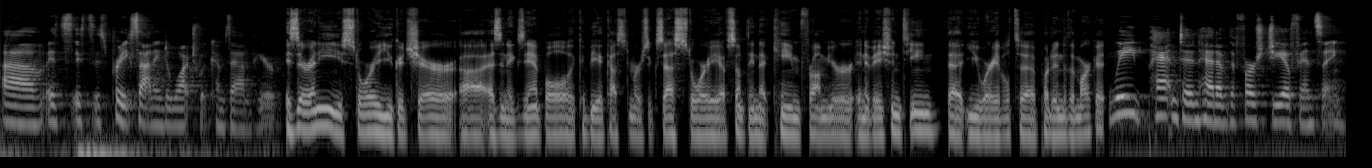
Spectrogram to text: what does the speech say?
um, it's, it's, it's pretty exciting to watch what comes out of here. Is there any story you could share uh, as an example? It could be a customer success story of something that came from your innovation team that you were able to put into the market? We patented and had of the first geofencing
